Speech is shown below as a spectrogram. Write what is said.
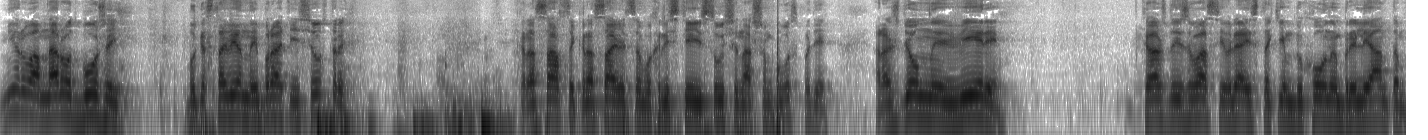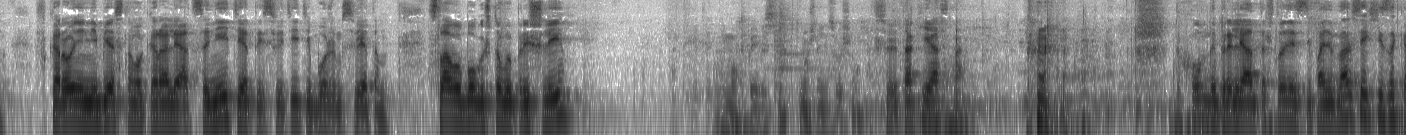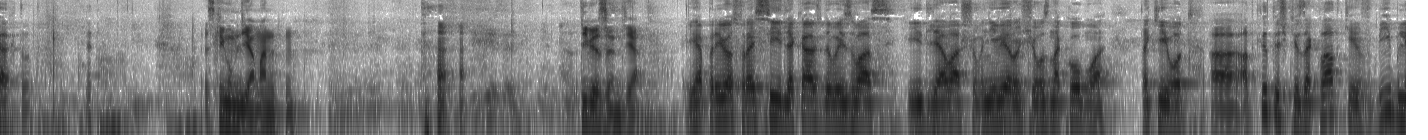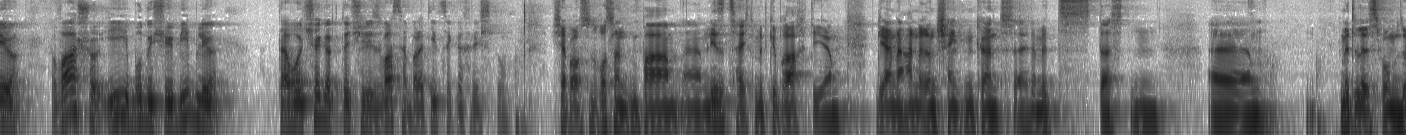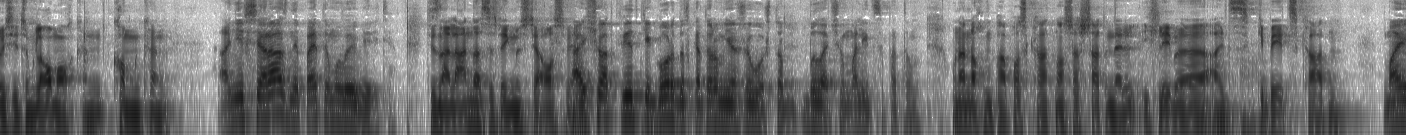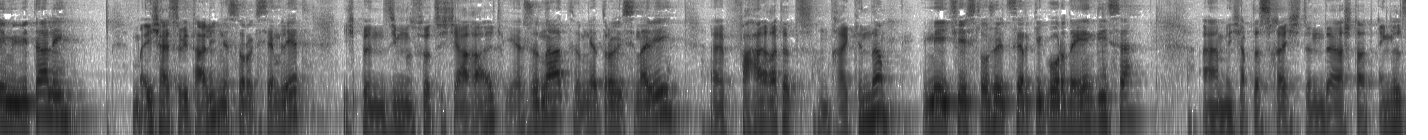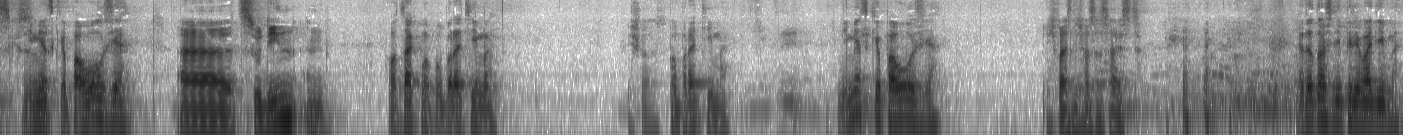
Мир вам, народ Божий, благословенные братья и сестры, красавцы, красавицы во Христе Иисусе нашем Господе, рожденные в вере. Каждый из вас, являясь таким духовным бриллиантом в короне Небесного Короля, оцените это и светите Божьим светом. Слава Богу, что вы пришли. Не мог перевести, потому что я не слышал. Все и так ясно. Духовные бриллианты, что здесь непонятно? На всех языках тут. Es ging um Diamanten. Die wir sind, ja. Я привез в России для каждого из вас и для вашего неверующего знакомого такие вот а, открыточки, закладки в Библию, вашу и будущую Библию того человека, кто через вас обратится ко Христу. Ich habe aus Russland ein paar ähm, Lesezeichen mitgebracht, die ihr gerne anderen schenken könnt, äh, damit das ein ähm, Mittel ist, wodurch sie zum Glauben auch können, kommen können. Они все разные, поэтому выберите. Die sind alle anders, deswegen müsst ihr А auswählen. еще открытки города, в котором я живу, чтобы было о чем молиться потом. Und dann noch ein paar Postkarten aus der Stadt, in der ich lebe, als Gebetskarten. Мое имя Виталий, Ich heiße Vitali, мне 47 лет, ich bin 47 Jahre alt, я женат, у меня трое сыновей, äh, verheiratet und drei Kinder. имею честь служить в церкви города Энгельса, Ähm, ich habe das Recht, in der Stadt Engels немецкое Поволжье. äh, zu dienen. Вот так мы побратимы. Побратимы. Немецкое Поволжье. Ich weiß nicht, was das heißt. Это тоже непереводимо.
